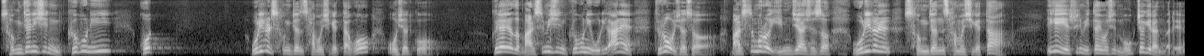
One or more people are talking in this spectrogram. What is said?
성전이신 그분이 곧 우리를 성전 삼으시겠다고 오셨고 그래야 그 말씀이신 그분이 우리 안에 들어오셔서 말씀으로 임재하셔서 우리를 성전 삼으시겠다. 이게 예수님이 이 땅에 오신 목적이란 말이에요.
